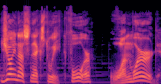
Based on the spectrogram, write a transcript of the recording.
Join us next week for One Word.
